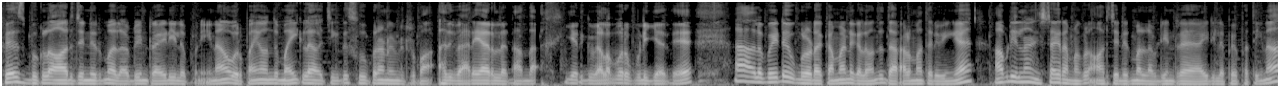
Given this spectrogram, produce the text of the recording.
ஃபேஸ்புக்கில் ஆர்ஜி நிர்மல் அப்படின்ற ஐடியில் பண்ணிங்கன்னா ஒரு பையன் வந்து மைக்கில் வச்சுக்கிட்டு சூப்பராக நின்றுட்டு இருப்பான் அது வேற யாரும் இல்லை நான் தான். எனக்கு விளம்பரம் பிடிக்காது. அதில் போயிட்டு உங்களோட கமெண்ட்களை வந்து தாராளமாக தருவீங்க. அப்படி இல்லைனா இன்ஸ்டாகிராமில் கூட ஆர்ஜி நிர்மல் அப்படின்ற ஐடியில் போய் பார்த்தீங்கன்னா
